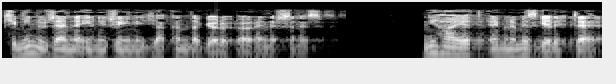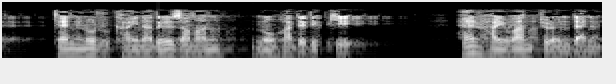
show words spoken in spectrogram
kimin üzerine ineceğini yakında görüp öğrenirsiniz. Nihayet emrimiz gelip de tennur kaynadığı zaman Nuh'a dedik ki: Her hayvan türünden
